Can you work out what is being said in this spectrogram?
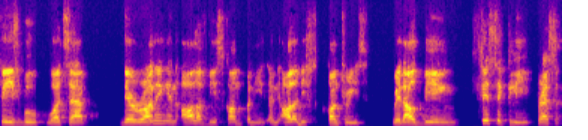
Facebook, WhatsApp, they're running in all of these companies and all of these countries without being physically present.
